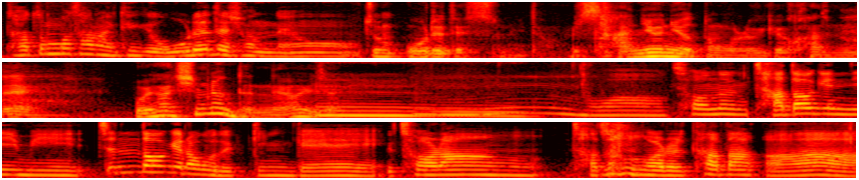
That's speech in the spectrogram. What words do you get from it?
자전거 사랑이 되게 오래되셨네요. 좀 오래됐습니다. 4년이었던 걸로 기억하는데 거의 한 10년 됐네요 이제. 음. 음, 와, 저는 자덕이님이 찐덕이라고 느낀 게 저랑 자전거를 타다가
